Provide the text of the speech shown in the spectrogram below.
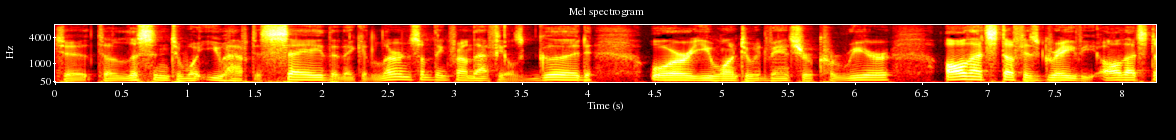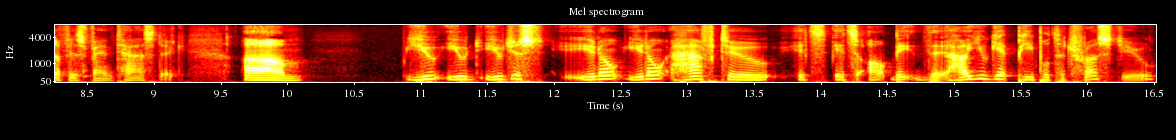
to to listen to what you have to say that they could learn something from that feels good, or you want to advance your career. All that stuff is gravy. All that stuff is fantastic. Um, you you you just you don't you don't have to. It's it's all the, how you get people to trust you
